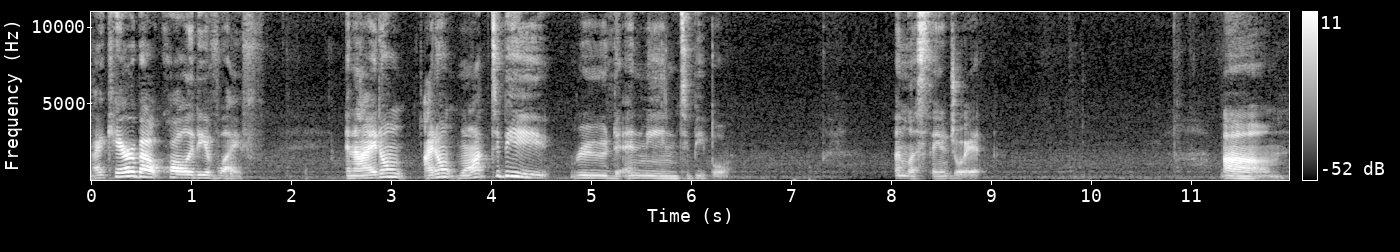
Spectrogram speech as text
i care about quality of life and i don't i don't want to be rude and mean to people unless they enjoy it. Um,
